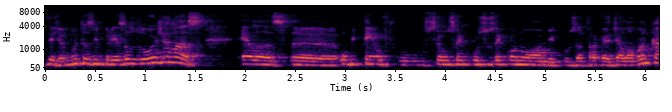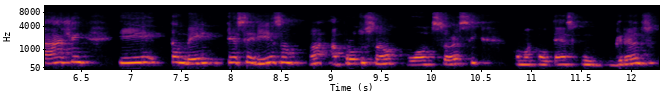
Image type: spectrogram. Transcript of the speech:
Veja, muitas empresas hoje elas, elas uh, obtêm os seus recursos econômicos através de alavancagem e também terceirizam né, a produção, o outsourcing, como acontece com grandes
